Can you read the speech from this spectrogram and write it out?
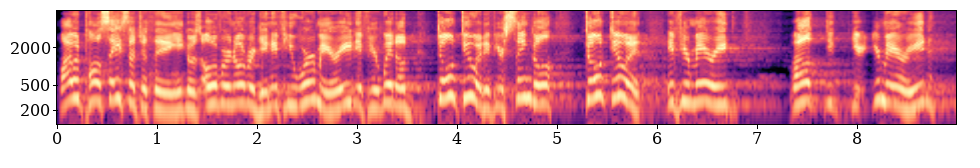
Why would Paul say such a thing? He goes over and over again. If you were married, if you're widowed, don't do it. If you're single, don't do it. If you're married, well, you're married.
